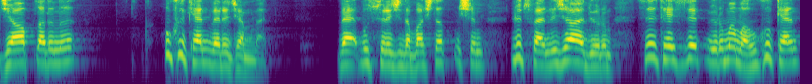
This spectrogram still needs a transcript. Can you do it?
cevaplarını hukuken vereceğim ben. Ve bu süreci de başlatmışım. Lütfen rica ediyorum. Sizi tehdit etmiyorum ama hukuken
